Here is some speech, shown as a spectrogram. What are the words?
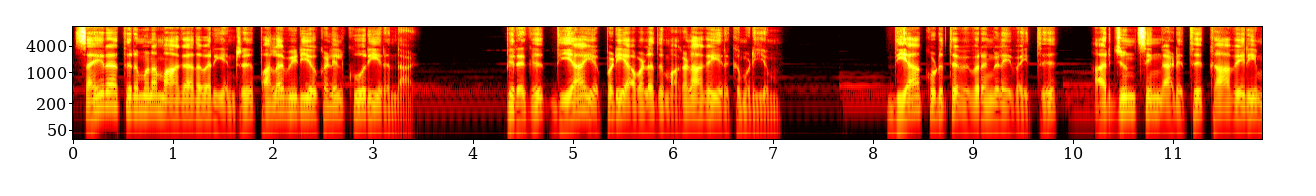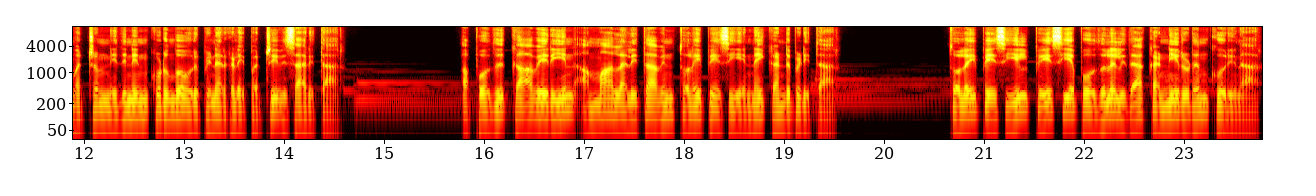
சைரா திருமணம் ஆகாதவர் என்று பல வீடியோக்களில் கூறியிருந்தாள். பிறகு தியா எப்படி அவளது மகளாக இருக்க முடியும்? தியா கொடுத்த விவரங்களை வைத்து அர்ஜுன் சிங் அடுத்து காவேரி மற்றும் நிதினின் குடும்ப உறுப்பினர்களை பற்றி விசாரித்தார். அப்போது காவேரியின் அம்மா லலிதாவின் தொலைபேசி எண்ணை கண்டுபிடித்தார். தொலைபேசியில் பேசிய போது லலிதா கண்ணீருடன் கூறினார்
